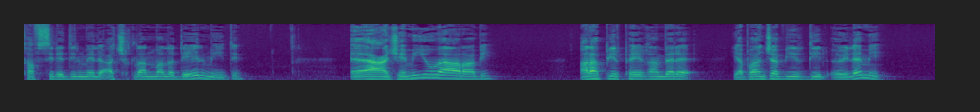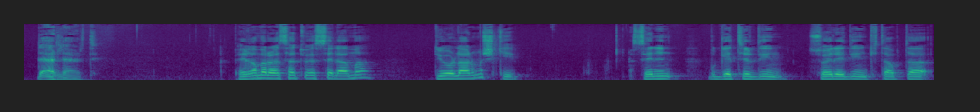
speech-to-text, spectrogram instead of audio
tafsir edilmeli, açıklanmalı değil miydi? E ve Arabi. Arap bir peygambere yabancı bir dil öyle mi derlerdi. Peygamber Aleyhisselatü Vesselam'a diyorlarmış ki senin bu getirdiğin, söylediğin kitapta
